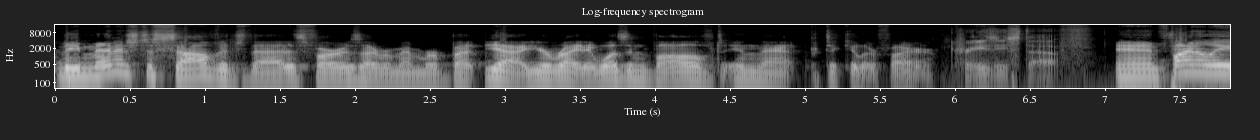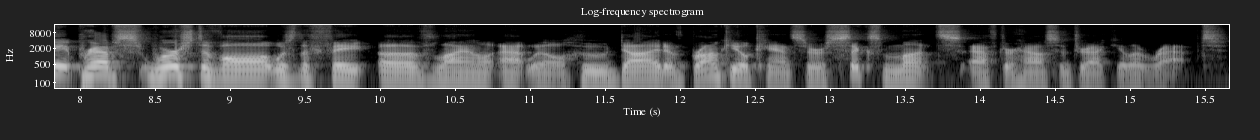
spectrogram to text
They managed to salvage that as far as I remember, but yeah, you're right. It was involved in that particular fire. Crazy stuff. And finally, perhaps worst of all, was the fate of Lionel Atwill, who died of bronchial cancer six months after House of Dracula wrapped.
